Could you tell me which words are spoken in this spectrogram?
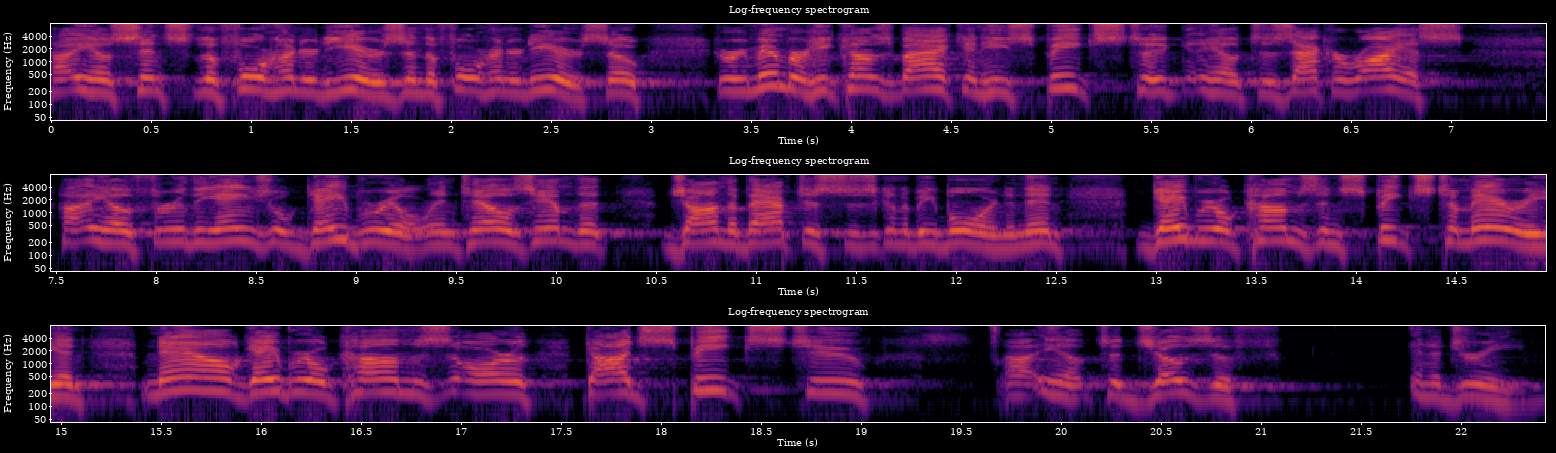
uh, you know, since the 400 years, in the 400 years. So remember, he comes back and he speaks to, you know, to Zacharias, uh, you know, through the angel Gabriel and tells him that John the Baptist is going to be born. And then Gabriel comes and speaks to Mary. And now Gabriel comes or God speaks to, uh, you know, to Joseph in a dream.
